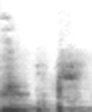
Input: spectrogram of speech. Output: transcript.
Mm-hmm.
